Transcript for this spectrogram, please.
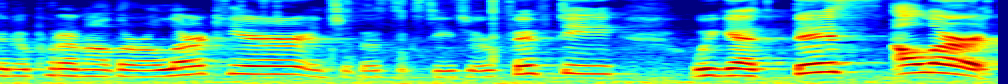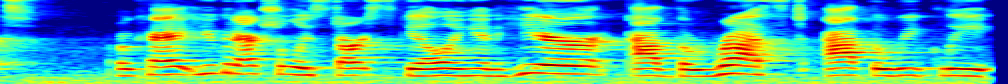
Going to put another alert here into the 6250. We get this alert. Okay, you could actually start scaling in here at the rest at the weekly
